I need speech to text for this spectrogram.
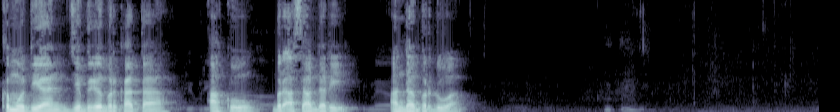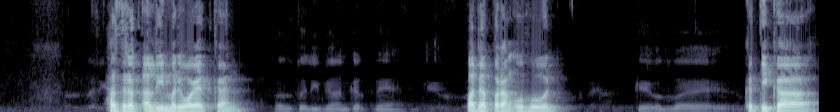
Kemudian Jibril berkata, Aku berasal dari Anda berdua. Hazrat Ali meriwayatkan, pada perang Uhud, ketika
